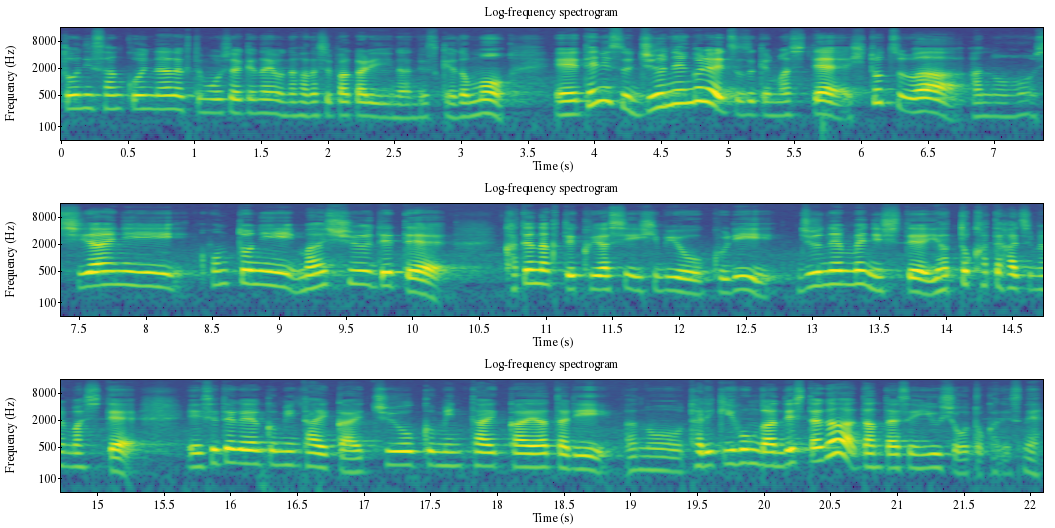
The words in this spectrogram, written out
当に参考にならなくて申し訳ないような話ばかりなんですけれども、えーテニス10年ぐらい続けまして一つはあの試合に本当に毎週出て勝てなくて悔しい日々を送り10年目にしてやっと勝て始めまして、えー世田谷区民大会中央区民大会あたりあの他力本願でしたが団体戦優勝とかですね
